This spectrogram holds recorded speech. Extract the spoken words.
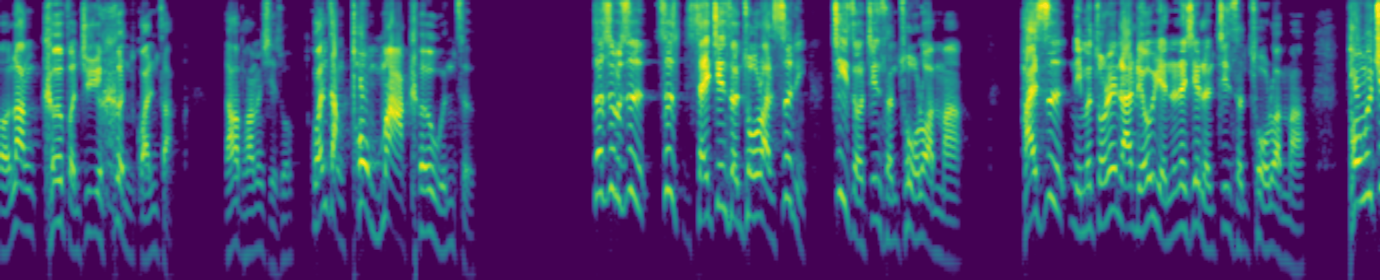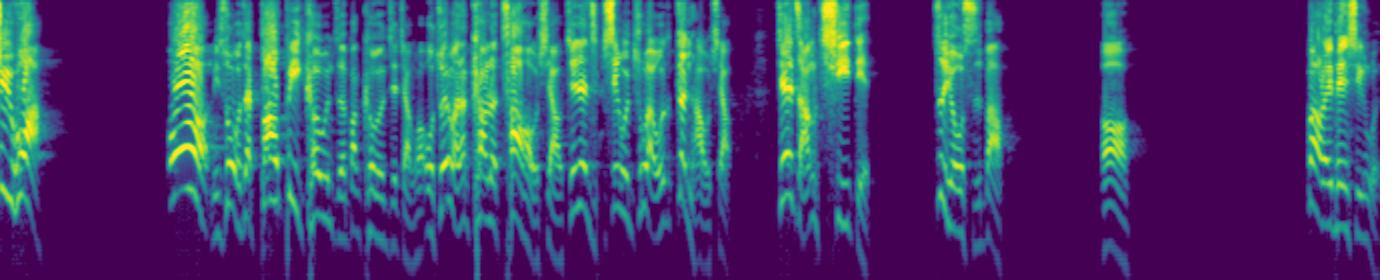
哦，让柯粉继续恨馆长。然后旁边写说，馆长痛骂柯文哲，这是不是是谁精神错乱？是你记者精神错乱吗？还是你们昨天来留言的那些人精神错乱吗？同一句话，哦，你说我在包庇柯文哲，帮柯文哲讲话。我昨天晚上看了超好笑，今天新闻出来，我是更好笑。今天早上七点，《自由时报》哦，报了一篇新闻，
